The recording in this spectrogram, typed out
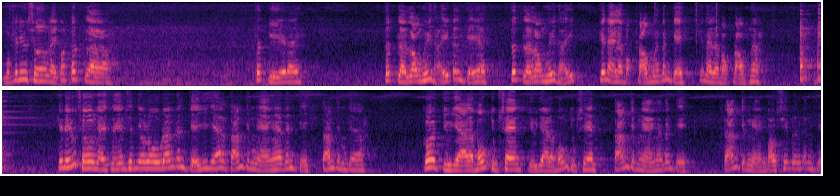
Một cái điếu xương này có tích là, tích gì ở đây? Tích là long hí thủy các anh chị ơi. Tích là long hí thủy. Cái này là bọc đồng nha các anh chị. Cái này là bọc đồng ha. Cái điếu xương này thì em xin giao lưu đến các anh chị với giá là 800 ngàn ha các anh chị 800 k có chiều dài là 40 cm chiều dài là 40 cm 800 ngàn ha các anh chị 800 ngàn bao ship đến các anh chị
